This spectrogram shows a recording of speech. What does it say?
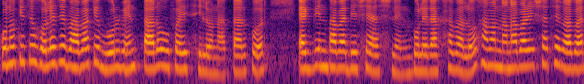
কোনো কিছু হলে যে বাবাকে বলবেন তারও উপায় ছিল না। তারপর একদিন বাবা দেশে আসলেন। বলে, রাখা ভালো। আমার নানা বাড়ির সাথে বাবার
